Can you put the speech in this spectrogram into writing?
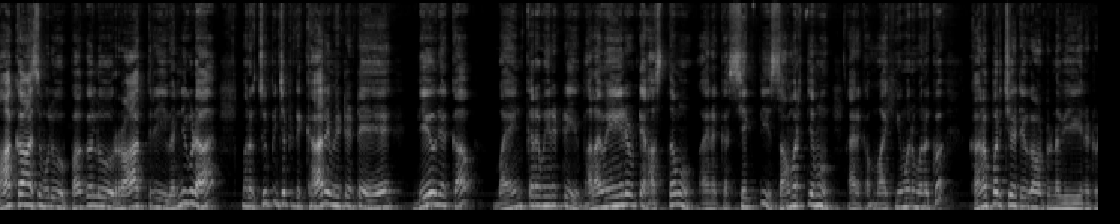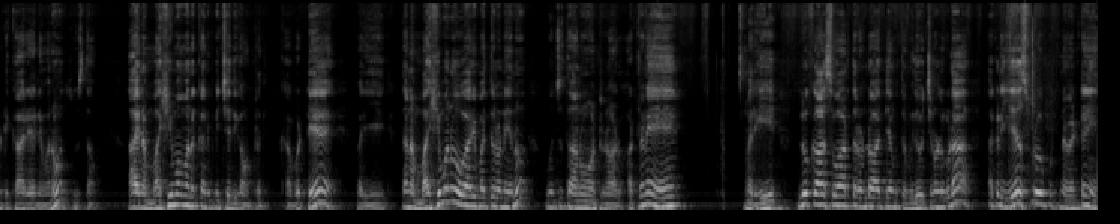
ఆకాశములు పగలు రాత్రి ఇవన్నీ కూడా మనకు చూపించేటువంటి కార్యం ఏంటంటే దేవుని యొక్క భయంకరమైనటువంటి బలమైనటువంటి హస్తము ఆయన యొక్క శక్తి సామర్థ్యము ఆయన యొక్క మహిమను మనకు కనపరిచేటివిగా ఉంటున్నవి అనేటువంటి కార్యాన్ని మనం చూస్తాం. ఆయన మహిమ మనకు కనిపించేదిగా ఉంటుంది. కాబట్టే మరి తన మహిమను వారి మధ్యలో నేను ఉంచుతాను అంటున్నాడు. అట్లనే మరి లుకాస్ వార్త రెండో అధ్యాయం తొమ్మిది వచ్చిన వాళ్ళు కూడా అక్కడ యేసుప్రభు పుట్టిన వెంటనే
